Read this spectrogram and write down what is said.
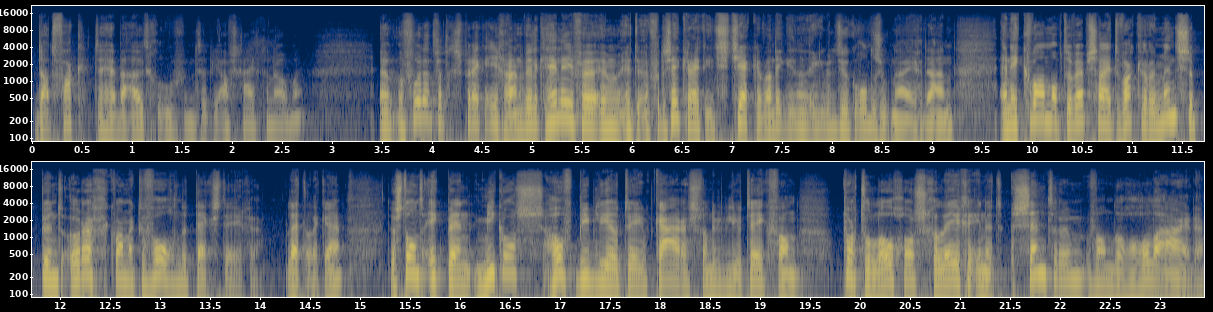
dat vak te hebben uitgeoefend, heb je afscheid genomen. Maar voordat we het gesprek ingaan, wil ik heel even um, het, voor de zekerheid iets checken. Want ik, ik heb natuurlijk onderzoek naar je gedaan. En ik kwam op de website wakkeremensen.org kwam ik de volgende tekst tegen. Letterlijk, hè. Daar stond, ik ben Mikos, hoofdbibliothecaris van de bibliotheek van Portologos, gelegen in het centrum van de Holle Aarde.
